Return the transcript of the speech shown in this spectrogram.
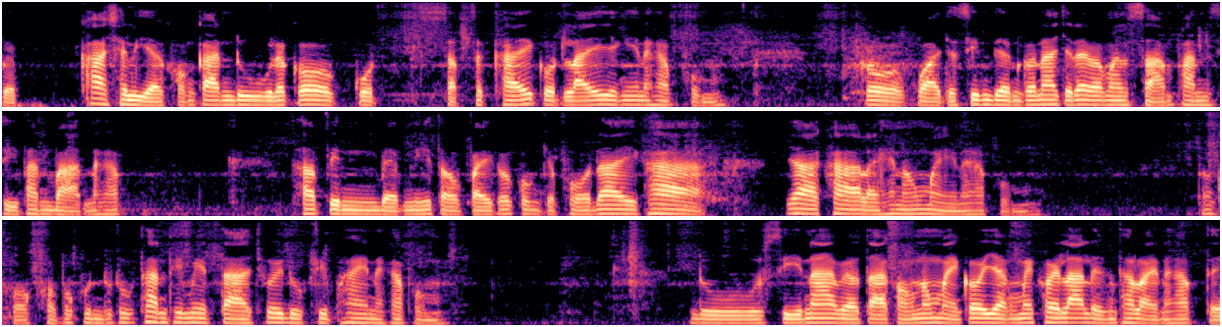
แบบ ค่าเฉลี่ยของการดูแล้วก็กด subscribe กดไลค์อย่างนี้นะครับ ผมก็กว่าจะสิ้นเดือนก็น่าจะได้ประมาณ 3,000 4,000 บาทนะครับ ถ้าเป็นแบบนี้ต่อไปก็คงจะพอได้ค่าหญ้าค่าอะไรให้น้องใหม่นะครับ ผม ต้องขอขอบพระคุณทุกๆ ท่านที่เมตตาช่วยดูคลิปให้นะครับ ผม ดูสีหน้าแววตาของน้องใหม่ก็ยังไม่ค่อยล่าเริงเท่าไหร่นะครับ แต่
